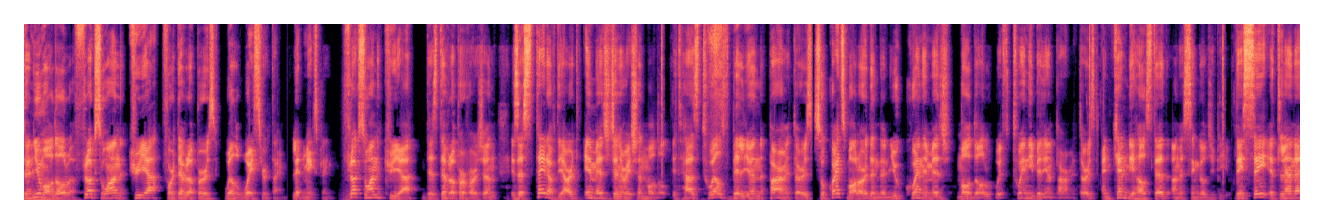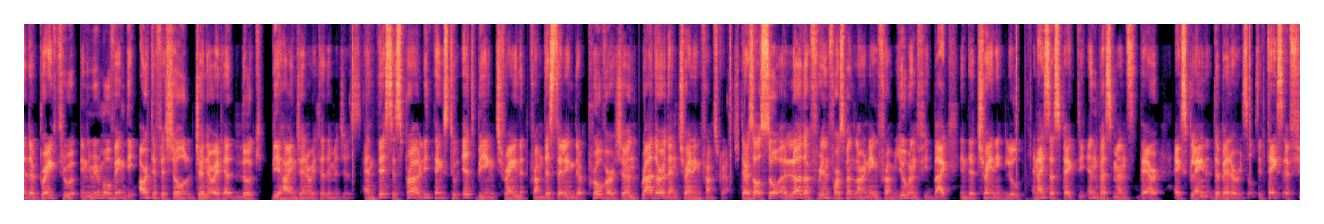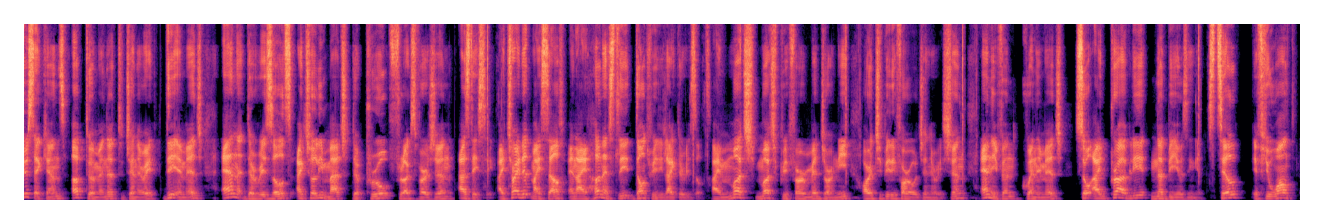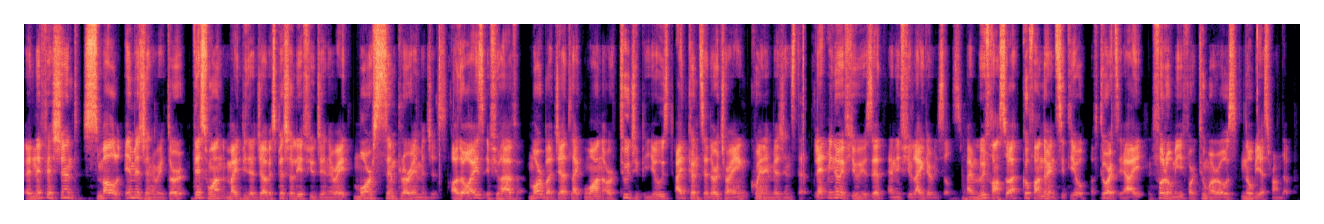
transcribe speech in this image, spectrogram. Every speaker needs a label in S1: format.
S1: The new model Flux One Krea for developers will waste your time. Let me explain. Flux One Krea, this developer version, is a state-of-the-art image generation model. It has 12 billion parameters, so quite smaller than the new Qwen image model with 20 billion parameters and can be hosted on a single GPU. They say it landed a breakthrough in removing the artificial generated look behind generated images. And this is probably thanks to it being trained from distilling the pro version rather than training from scratch. There's also a lot of reinforcement learning from human feedback in the training loop, and I suspect the investments there explain the better results. It takes a few seconds, up to a minute to generate the image, and the results actually match the Pro Flux version, as they say. I tried it myself, and I honestly don't really like the results. I much, much prefer Midjourney or GPT-4o generation, and even Qwen Image, so I'd probably not be using it. Still, if you want an efficient, small image generator, this one might be the job, especially if you generate more simpler images. Otherwise, if you have more budget, like one or two GPUs, I'd consider trying Qwen Image instead. Let me know if you use it and if you like the results. I'm Louis-François, co-founder and CTO of Towards AI, and follow me for tomorrow's No BS Roundup.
